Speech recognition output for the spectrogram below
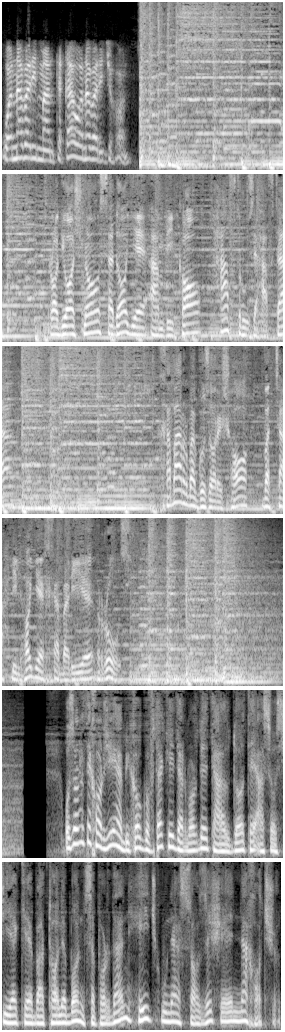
و نه برای منطقه و نه برای جهان. رادیو آشنا صدای امریکا هفت روز هفته. خبر و گزارش ها و تحلیل های خبری روز وزارت خارجه امریکا گفته که در مورد تعهدات اساسی که به طالبان سپردن هیچ گونه سازش نخواهد شد.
